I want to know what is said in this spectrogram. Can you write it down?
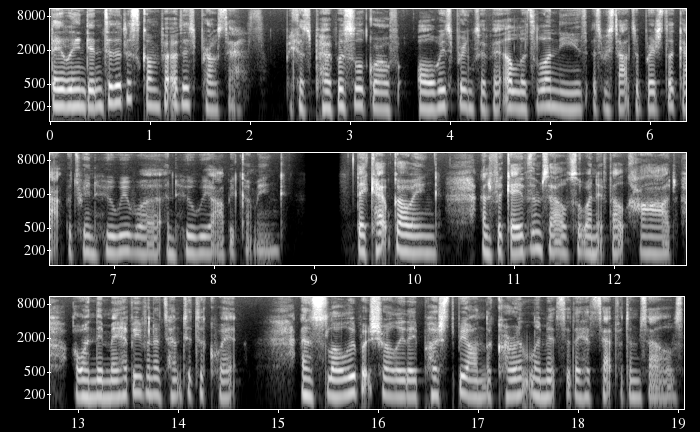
They leaned into the discomfort of this process because purposeful growth always brings with it a little unease as we start to bridge the gap between who we were and who we are becoming. They kept going and forgave themselves when it felt hard or when they may have even attempted to quit. And slowly but surely they pushed beyond the current limits that they had set for themselves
